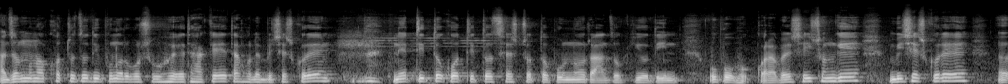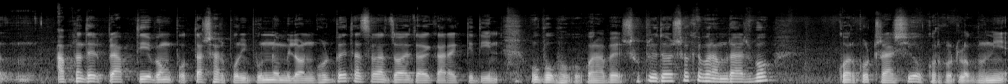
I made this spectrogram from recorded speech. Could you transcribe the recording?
আর জন্ম নক্ষত্র যদি পুনর্বসু হয়ে থাকে, তাহলে বিশেষ করে নেতৃত্ব, কর্তৃত্ব, শ্রেষ্ঠত্বপূর্ণ, রাজকীয় দিন উপভোগ করাবে। সেই সঙ্গে বিশেষ করে আপনাদের প্রাপ্তি এবং প্রত্যাশার পরিপূর্ণ মিলন ঘটবে। তাছাড়া জয় জয়কার একটি দিন উপভোগ করাবে। সুপ্রিয় দর্শক, এবার আমরা আসব কর্কট রাশি ও কর্কট লগ্ন নিয়ে।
